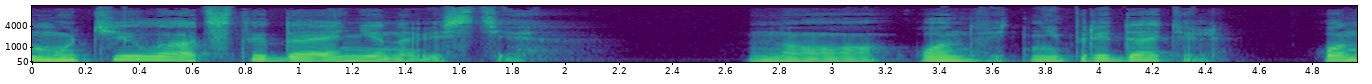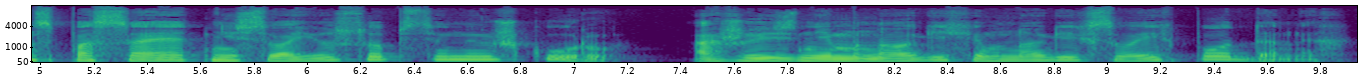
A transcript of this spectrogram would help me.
мутила от стыда и ненависти. Но он ведь не предатель. Он спасает не свою собственную шкуру, а жизни многих и многих своих подданных.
